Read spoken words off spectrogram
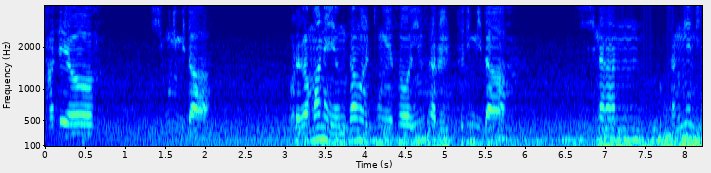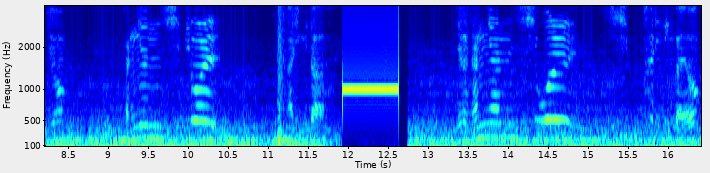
안녕하세요. 시군입니다. 오래간만에 영상을 통해서 인사를 드립니다. 지난 작년이죠. 작년 11월 아닙니다. 제가 작년 10월 28일인가요?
